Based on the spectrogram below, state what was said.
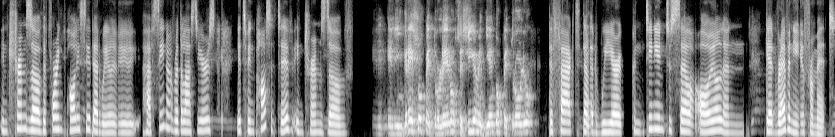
In terms of the foreign policy that we have seen over the last years, it's been positive in terms of el, el ingreso petrolero se sigue vendiendo petróleo the fact that we are continuing to sell oil and get revenue from it.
